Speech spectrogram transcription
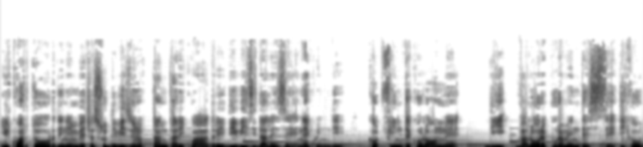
Il quarto ordine invece è suddiviso in 80 riquadri divisi da lesene, quindi co- finte colonne di valore puramente estetico,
